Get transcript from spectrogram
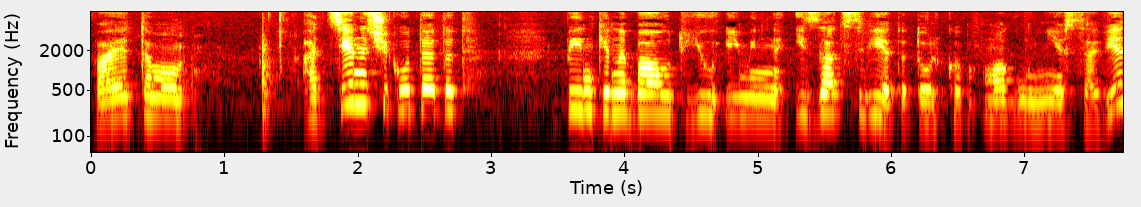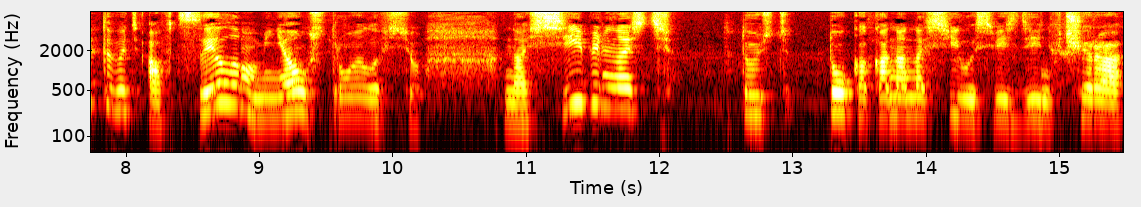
Поэтому оттеночек вот этот Thinking About You именно из-за цвета только могу не советовать, а в целом меня устроило все. Носибельность, то есть то, как она носилась весь день вчера,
